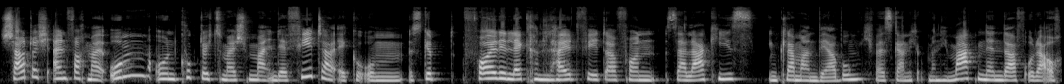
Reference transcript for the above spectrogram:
Schaut euch einfach mal um und guckt euch zum Beispiel mal in der Feta-Ecke um. Es gibt voll den leckeren Leitfeta von Salakis, in Klammern Werbung. Ich weiß gar nicht, ob man hier Marken nennen darf. Oder auch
